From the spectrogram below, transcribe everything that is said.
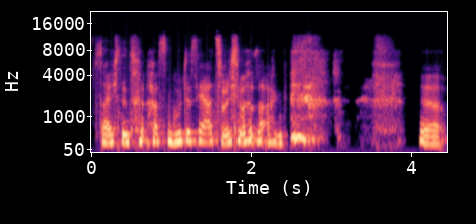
zeichnet, hast ein gutes Herz, würde ich mal sagen. ja.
